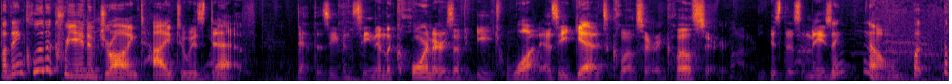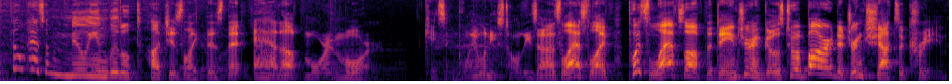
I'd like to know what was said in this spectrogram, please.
but they include a creative drawing tied to his death. Death is even seen in the corners of each one as he gets closer and closer. Is this amazing? No, but the film has a million little touches like this that add up more and more. Case in point, when he's told he's on his last life, Puss laughs off the danger and goes to a bar to drink shots of cream.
